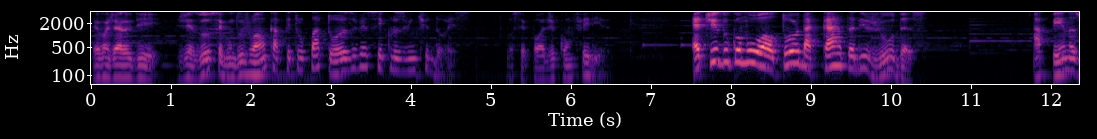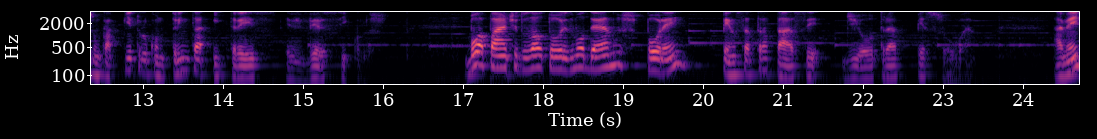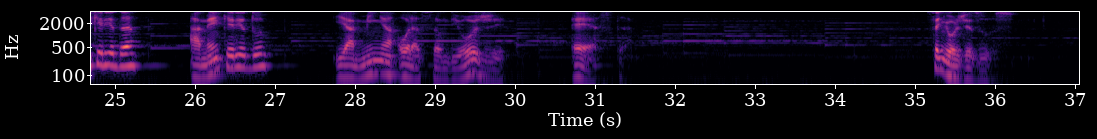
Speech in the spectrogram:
O Evangelho de Jesus, segundo João, capítulo 14, versículos 22. Você pode conferir. É tido como o autor da carta de Judas, apenas um capítulo com 33 versículos. Boa parte dos autores modernos, porém, pensa tratar-se de outra pessoa. Amém, querida? Amém, querido? E a minha oração de hoje é esta. Senhor Jesus,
